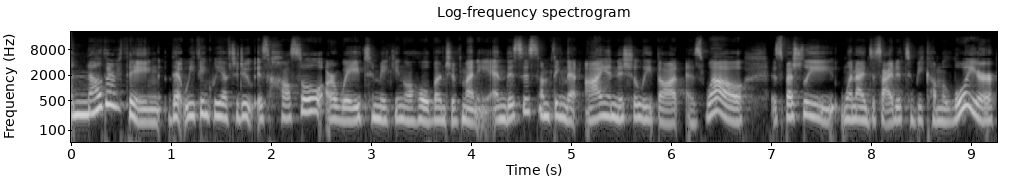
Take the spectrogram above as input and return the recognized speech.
Another thing that we think we have to do is hustle our way to making a whole bunch of money. And this is something that I initially thought as well, especially when I decided to become a lawyer.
